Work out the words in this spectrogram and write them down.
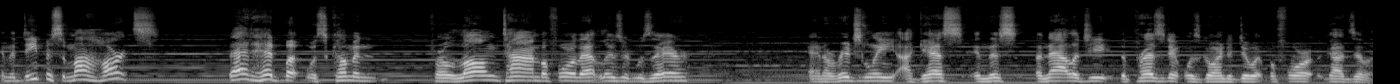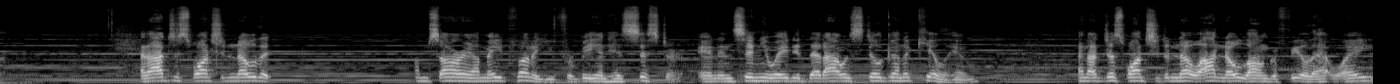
In the deepest of my hearts, that headbutt was coming for a long time before that lizard was there. And originally, I guess, in this analogy, the president was going to do it before Godzilla. And I just want you to know that I'm sorry I made fun of you for being his sister and insinuated that I was still gonna kill him. And I just want you to know I no longer feel that way.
